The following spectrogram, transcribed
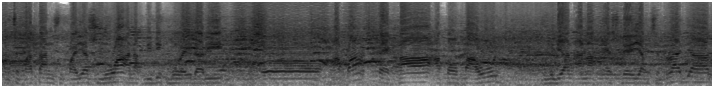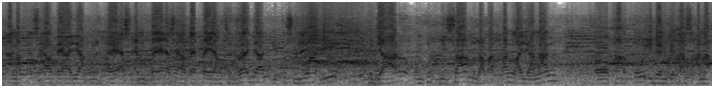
percepatan supaya semua anak didik mulai dari eh, apa TK atau PAUD kemudian anak SD yang sederajat, anak SLTA yang eh, SMP, SLTP yang sederajat itu semua dikejar untuk bisa mendapatkan layanan eh, kartu identitas anak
